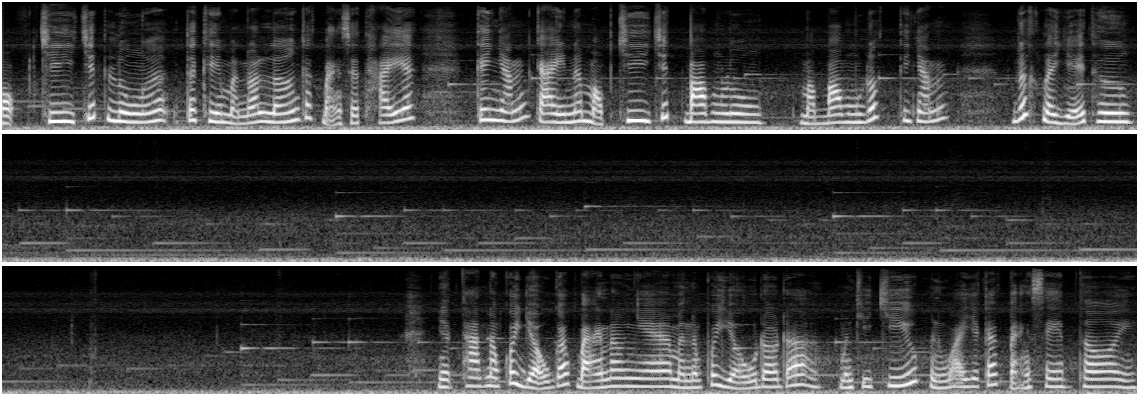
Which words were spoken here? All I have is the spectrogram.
Mọc chi chít luôn á. Tới khi mà nó lớn, các bạn sẽ thấy á, cái nhánh cây nó mọc chi chít bông luôn, mà bông rất cái nhánh, rất là dễ thương. Nhật Thanh không có dụ các bạn đâu nha, Mình không có dụ đâu đó. Mình chỉ chiếu, mình quay cho các bạn xem thôi.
